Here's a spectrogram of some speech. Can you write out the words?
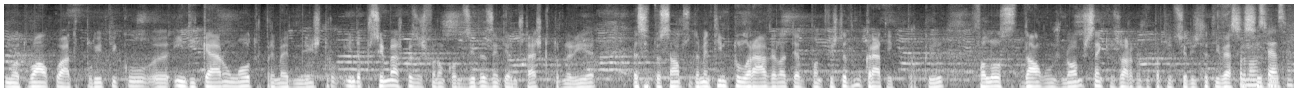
no atual quadro político, eh, indicar um outro Primeiro-Ministro. Ainda por cima, as coisas foram conduzidas em termos tais que tornaria a situação absolutamente intolerável até do ponto de vista democrático, porque falou-se de alguns nomes sem que os órgãos do Partido Socialista tivessem sido,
